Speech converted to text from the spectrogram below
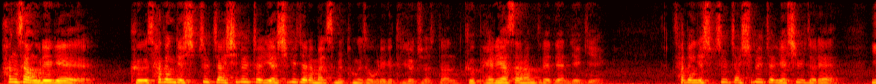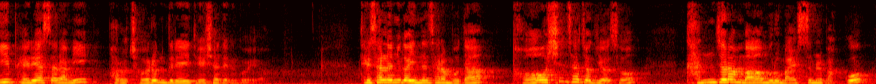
항상 우리에게 그 사도행전 17장 11절 이하 12절의 말씀을 통해서 우리에게 들려주셨던 그 베레아 사람들에 대한 얘기 사도행전 17장 11절 이하 12절에 이 베레아 사람이 바로 저 여러분들이 되셔야 되는 거예요. 데살로니가 있는 사람보다 더 신사적이어서 간절한 마음으로 말씀을 받고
